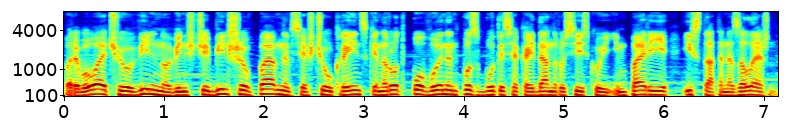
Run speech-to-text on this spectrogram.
Перебуваючи у вільно, він ще більше впевнився, що український народ повинен позбутися кайдан Російської імперії і стати незалежним.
